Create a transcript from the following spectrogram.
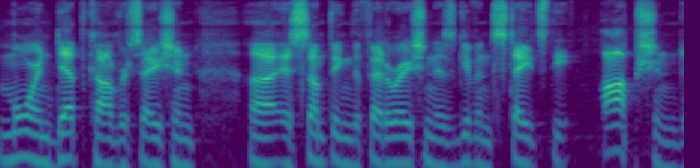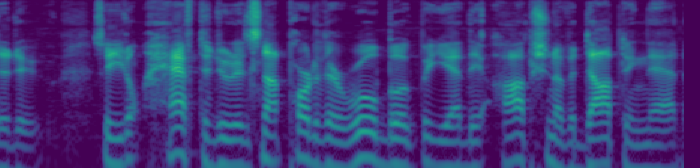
more in depth conversation uh, is something the federation has given states the option to do. So you don't have to do it. It's not part of their rule book, but you have the option of adopting that.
